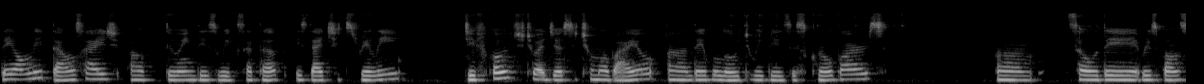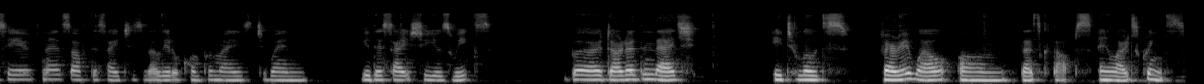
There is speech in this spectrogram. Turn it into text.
The only downside of doing this Wix setup is that it's really difficult to adjust it to mobile. Uh, they will load with these scroll bars. Um, so the responsiveness of the site is a little compromised when you decide to use Wix. But other than that, it loads very well on desktops and large screens.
